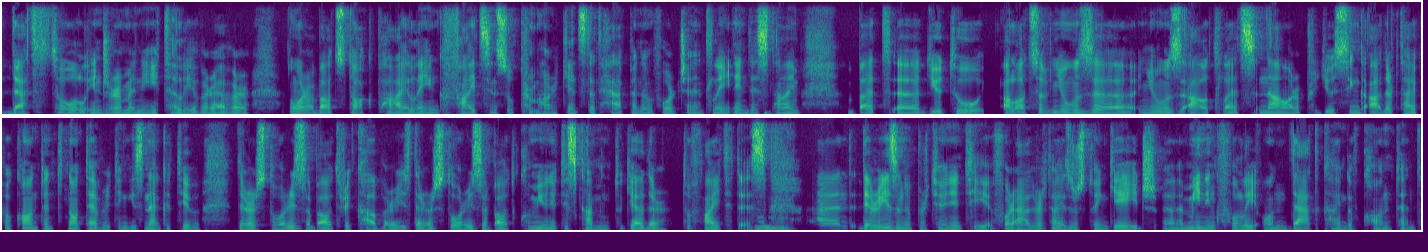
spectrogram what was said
death toll in Germany, Italy, wherever, or about stockpiling, fights in supermarkets that happen, unfortunately, in this time. But uh, due to a lots of news uh, news outlets now are producing other type of content not everything is negative there are stories about recoveries there are stories about communities coming together to fight this mm-hmm. And there is an opportunity for advertisers to engage uh, meaningfully on that kind of content.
